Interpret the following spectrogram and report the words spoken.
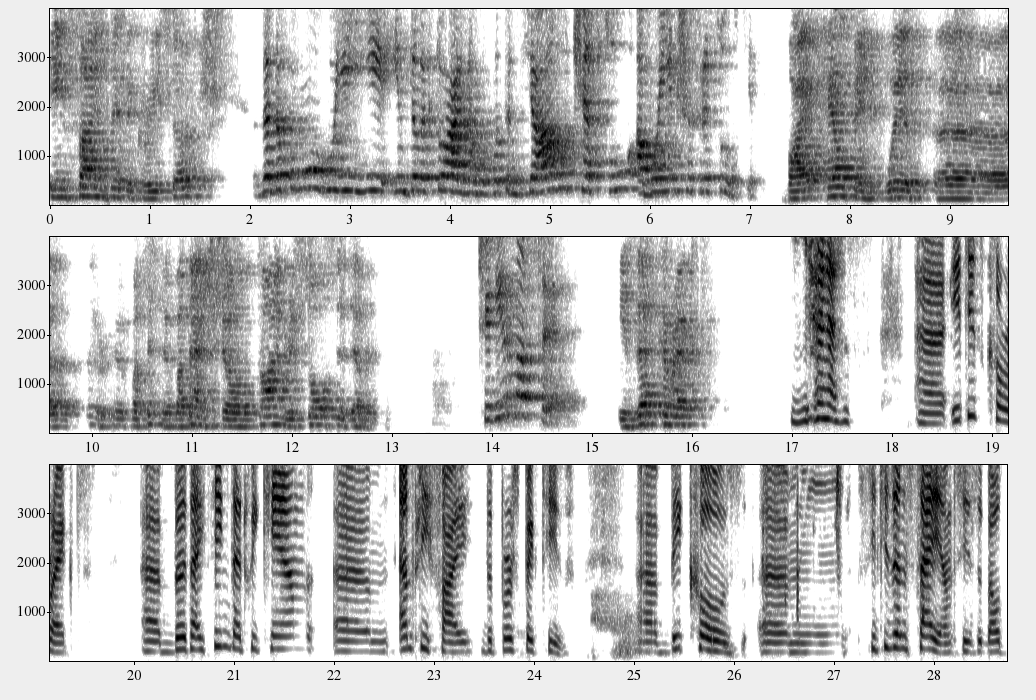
in scientific research за допомогою її інтелектуального потенціалу, часу або інших ресурсів. by helping with uh, pot- potential time, resources, everything. Чи вірно це? Is that correct? Yes, uh, it is correct. Uh, but I think that we can um, amplify the perspective uh, because um, citizen science is about,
